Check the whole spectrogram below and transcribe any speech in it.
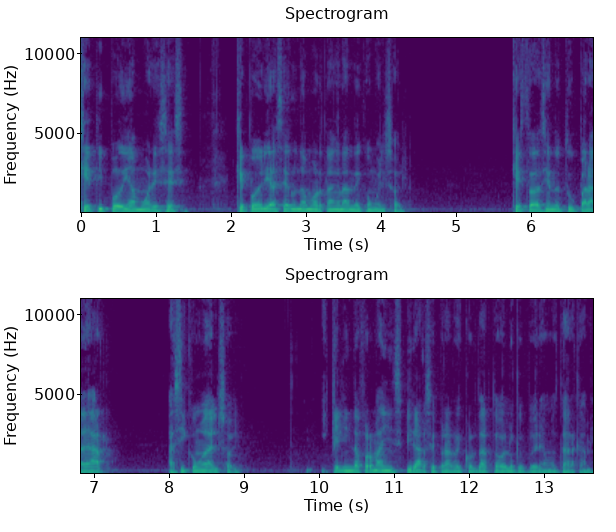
¿Qué tipo de amor es ese? ¿Qué podría ser un amor tan grande como el sol? ¿Qué estás haciendo tú para dar así como da el sol? Y qué linda forma de inspirarse para recordar todo lo que podríamos dar Cami.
